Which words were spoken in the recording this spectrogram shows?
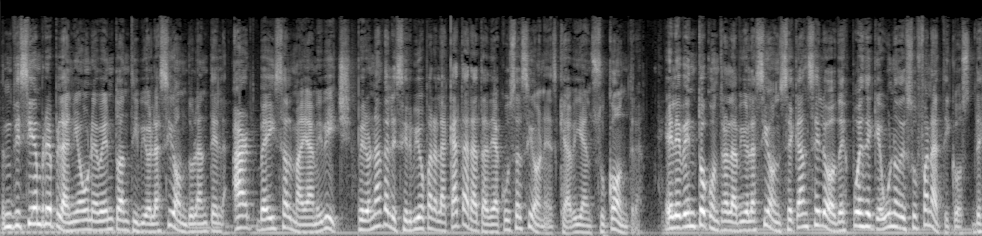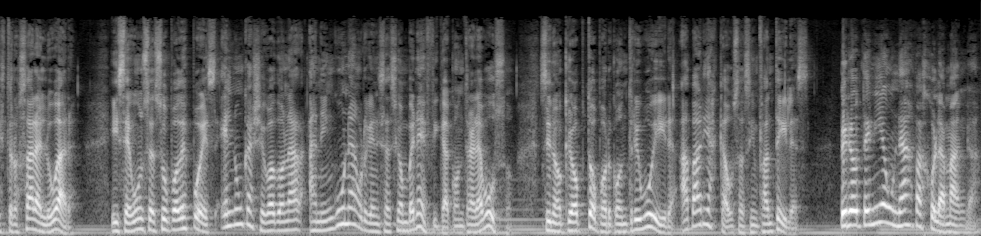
En diciembre planeó un evento antiviolación durante el Art Basel Miami Beach, pero nada le sirvió para la catarata de acusaciones que había en su contra. El evento contra la violación se canceló después de que uno de sus fanáticos destrozara el lugar. Y según se supo después, él nunca llegó a donar a ninguna organización benéfica contra el abuso, sino que optó por contribuir a varias causas infantiles. Pero tenía un as bajo la manga.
